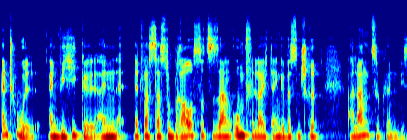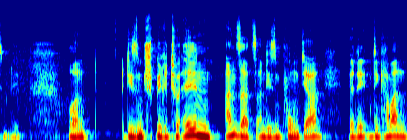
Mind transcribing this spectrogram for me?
ein Tool, ein Vehikel, ein, etwas, das du brauchst sozusagen, um vielleicht einen gewissen Schritt erlangen zu können in diesem Leben. Und diesen spirituellen Ansatz an diesem Punkt, ja, den, den kann man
